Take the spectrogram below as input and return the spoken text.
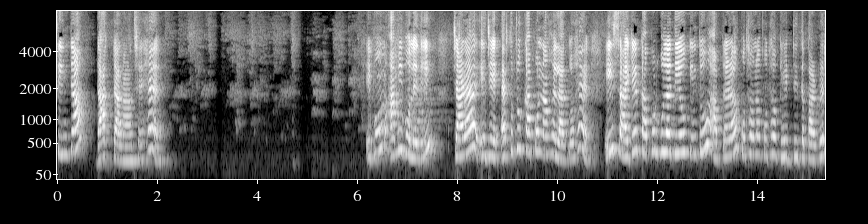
তিনটা দাগ টানা আছে। হ্যাঁ। এবং আমি বলে দিই যারা এই যে এতটুক কাপড় না হয়ে লাগল হ্যাঁ এই সাইডের কাপড়গুলা দিয়েও কিন্তু আপনারা কোথাও না কোথাও ঘেট দিতে পারবেন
